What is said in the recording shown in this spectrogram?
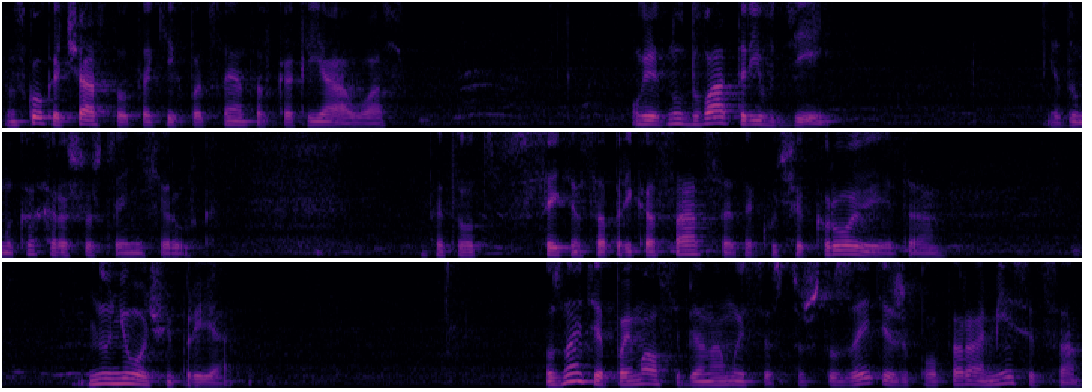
насколько часто у таких пациентов, как я, у вас? Он говорит, ну, два-три в день. Я думаю, как хорошо, что я не хирург. Вот это вот с этим соприкасаться, это куча крови, это ну, не очень приятно. Но знаете, я поймал себя на мысли, что, что за эти же полтора месяца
